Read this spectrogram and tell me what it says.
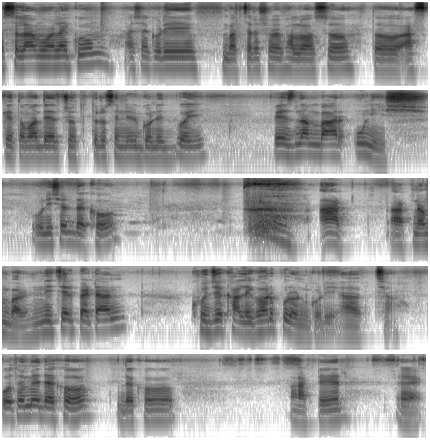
আসসালামু আলাইকুম। আশা করি বাচ্চারা সবাই ভালো আছো। তো আজকে তোমাদের চতুর্থ শ্রেণির গণিত বই, পেজ নাম্বার উনিশ। উনিশের দেখো, আট আট নাম্বার। নিচের প্যাটার্ন খুঁজে খালি ঘর পূরণ করি। আচ্ছা প্রথমে দেখো দেখো, আটের এক।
